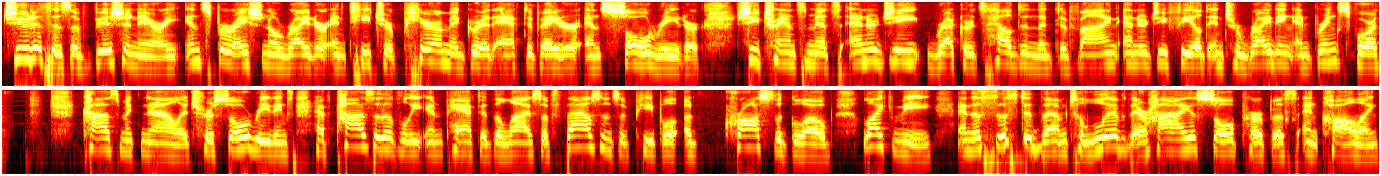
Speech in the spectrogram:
Judith is a visionary, inspirational writer and teacher, pyramid grid activator, and soul reader. She transmits energy records held in the divine energy field into writing and brings forth cosmic knowledge. Her soul readings have positively impacted the lives of thousands of people across the globe, like me, and assisted them to live their highest soul purpose and calling.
